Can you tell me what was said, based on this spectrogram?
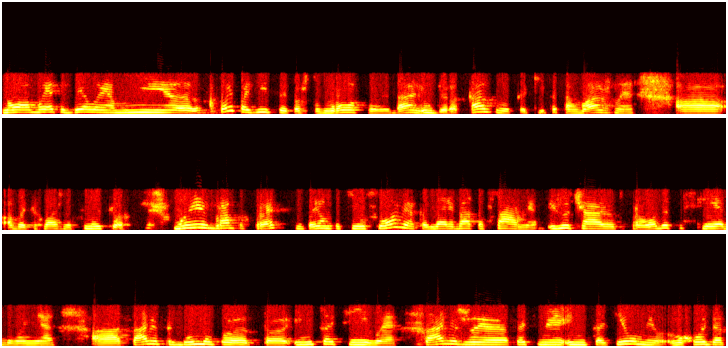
Но мы это делаем не с той позиции, то, что взрослые да, люди рассказывают какие-то там важные а, об этих важных смыслах. Мы в рамках проекта создаем такие условия, когда ребята сами изучают, проводят исследования, а, сами придумывают э, инициативы, сами же с этими инициативами выходят,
